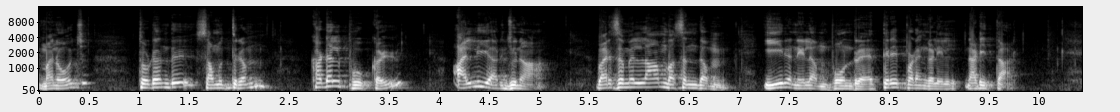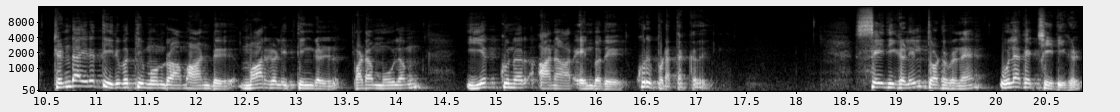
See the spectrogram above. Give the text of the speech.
மனோஜ் தொடர்ந்து சமுத்திரம் கடல் பூக்கள் அல்லி அர்ஜுனா வருஷமெல்லாம் வசந்தம் ஈரநிலம் போன்ற திரைப்படங்களில் நடித்தார். ரெண்டாயிரத்தி இருபத்தி மூன்றாம் ஆண்டு மார்கழி திங்கள் படம் மூலம் இயக்குனர் ஆனார் என்பது குறிப்பிடத்தக்கது. செய்திகளில் தொடர்பென உலகச் செய்திகள்.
